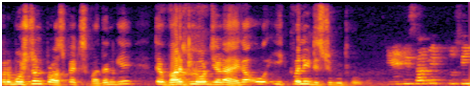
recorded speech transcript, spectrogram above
ਪ੍ਰੋਮੋਸ਼ਨਲ ਪ੍ਰੋਸਪੈਕਟਸ ਵਧਣਗੇ ਤੇ ਵਰਕਲੋਡ ਜਿਹੜਾ ਹੈਗਾ ਉਹ ਇਕੁਅਲੀ ਡਿਸਟ੍ਰੀਬਿਊਟ ਹੋਊਗਾ। ਏਡੀ ਸਾਹਿਬ ਇੱਕ ਤੁਸੀਂ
